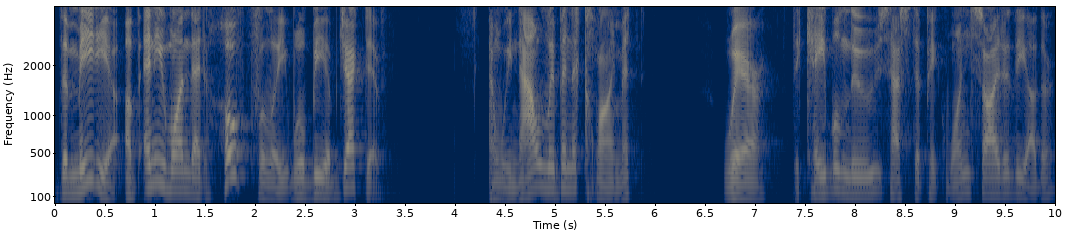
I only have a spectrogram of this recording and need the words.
the media, of anyone that hopefully will be objective. And we now live in a climate where the cable news has to pick one side or the other.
